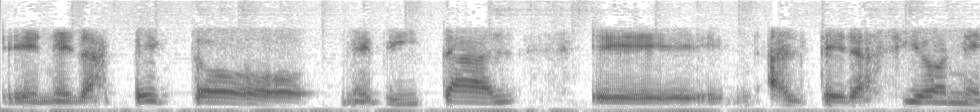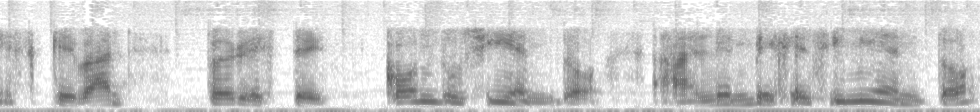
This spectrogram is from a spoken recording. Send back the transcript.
en el aspecto eh, vital eh, alteraciones que van por, este, conduciendo al envejecimiento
